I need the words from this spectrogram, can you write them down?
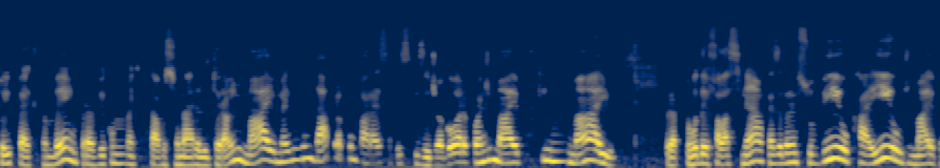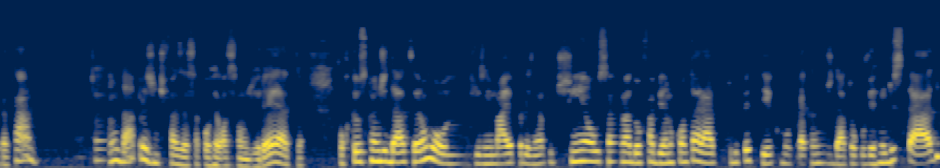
o IPEC também para ver como é que estava o cenário eleitoral em maio, mas não dá para comparar essa pesquisa de agora com a de maio, porque em maio, para poder falar assim, ah, a Casa Grande subiu, caiu de maio para cá, não dá para a gente fazer essa correlação direta, porque os candidatos eram outros. Em maio, por exemplo, tinha o senador Fabiano Contarato, do PT, como pré-candidato ao governo do Estado,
